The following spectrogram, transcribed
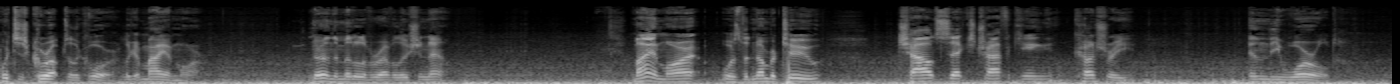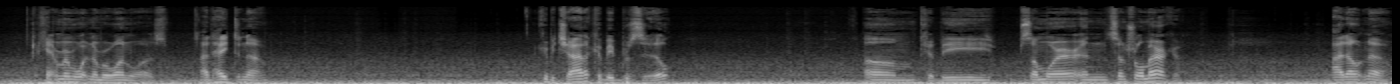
which is corrupt to the core. Look at Myanmar. They're in the middle of a revolution now. Myanmar was the number two child sex trafficking country in the world. I can't remember what number one was. I'd hate to know. Could be China, could be Brazil, um, could be somewhere in Central America. I don't know.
